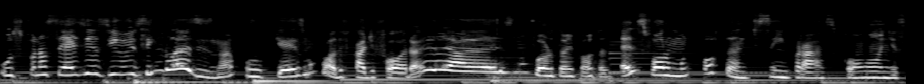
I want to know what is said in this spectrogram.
os franceses e os ingleses, né? Porque eles não podem ficar de fora. Eles não foram tão importantes. Eles foram muito importantes, sim, para as colônias.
